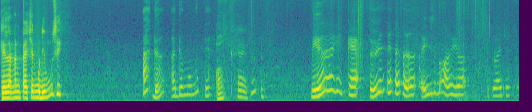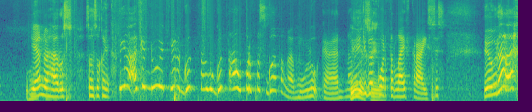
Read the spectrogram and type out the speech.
Kehilangan passionmu di musik. Ada, ada momen deh. Oke. Iya, kayak ya itu aja. Ya nggak harus sosok kayak, ya I can do it, ya gue tahu, gue tahu purpose gue apa nggak mulu kan. Namanya Iya juga sih. quarter life crisis. Ya udahlah.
